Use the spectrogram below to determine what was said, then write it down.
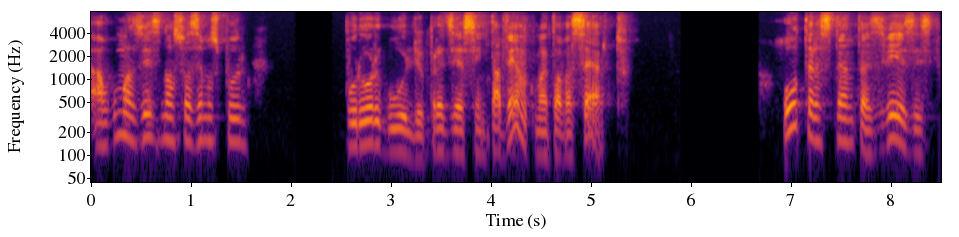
algumas vezes nós fazemos por, por orgulho, para dizer assim, tá vendo como eu estava certo? Outras tantas vezes,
